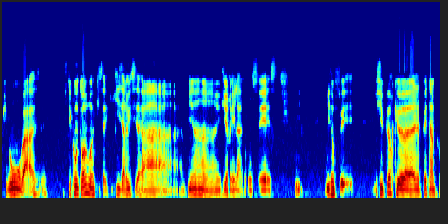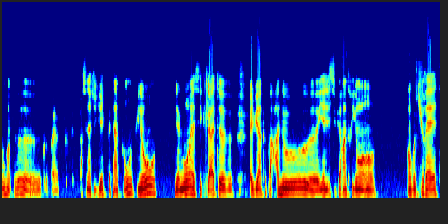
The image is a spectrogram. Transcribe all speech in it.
Puis bon, bah, j'étais content moi qu'ils a- qu'ils aient réussi à, à bien gérer la grossesse. Ils, ont fait. J'ai peur qu'elle pète un plomb un peu, euh, que, voilà, que le personnage de Juliette pète un plomb. Et puis non, finalement, elle s'éclate. euh, elle devient un peu parano. euh, Il y a des super intrigues en, en voiturette.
